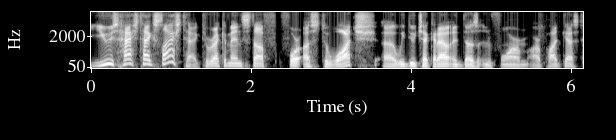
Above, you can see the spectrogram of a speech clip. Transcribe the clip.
use hashtag slash tag to recommend stuff for us to watch. Uh, we do check it out. It does inform our podcast.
